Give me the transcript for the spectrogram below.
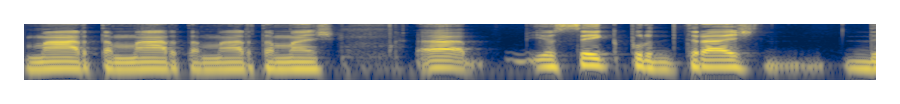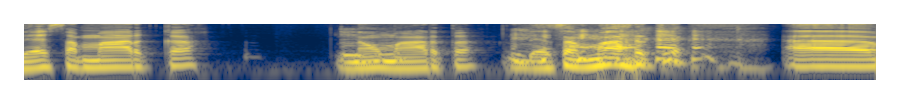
Marta, Marta, Marta, mas uh, eu sei que por detrás dessa marca, uhum. não Marta, dessa marca, há,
